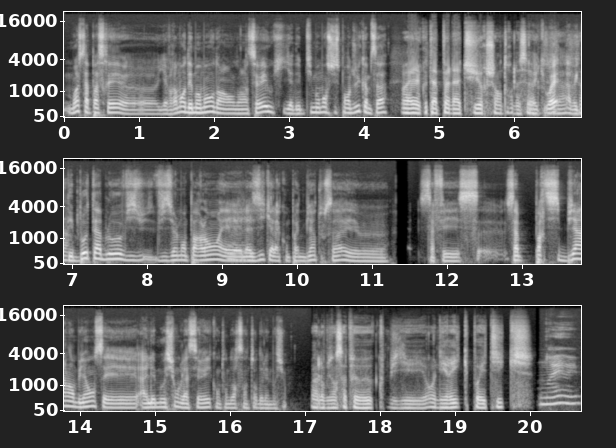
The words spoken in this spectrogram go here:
moi, ça passerait. euh, Il y a vraiment des moments dans, dans la série où il y a des petits moments suspendus comme ça, Ouais, le côté un peu nature, chant, avec, tout ouais, ça, avec ça. des beaux tableaux visu- visuellement parlant, et la zik, elle accompagne bien tout ça, et euh, ça fait, ça, ça participe bien à l'ambiance et à l'émotion de la série quand on doit ressentir de l'émotion. Ouais, L'ambiance un peu comme dit, onirique, poétique. Ouais, ouais.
